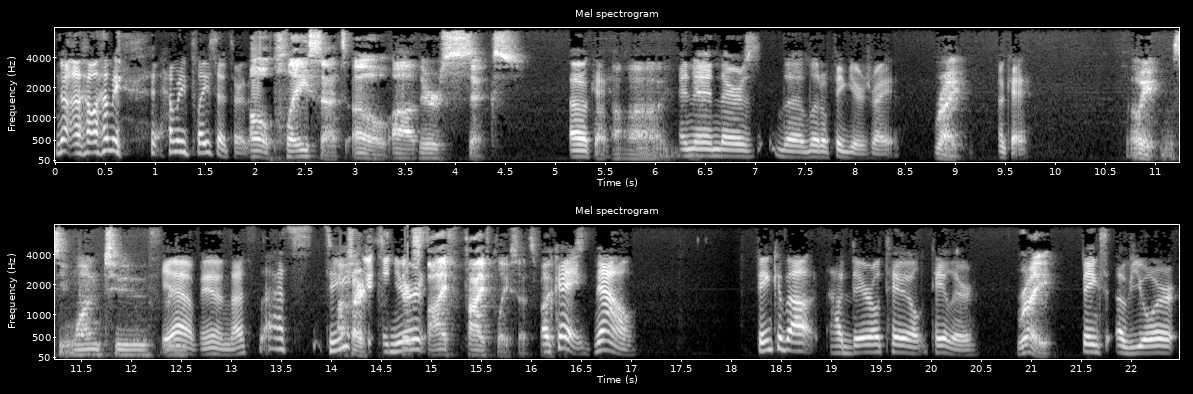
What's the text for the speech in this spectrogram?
No, how, how many how many play sets are there? Oh, play sets. Oh, uh, there's six. Okay. Uh, and then there's the little figures, right? right. Okay. Oh, wait, let's see. One, two, three. Yeah, man, that's that's. See, I'm sorry. and you're There's five five play sets. Five okay. Now, think about how Daryl Taylor Right. thinks of your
